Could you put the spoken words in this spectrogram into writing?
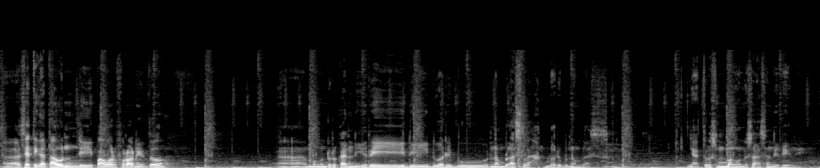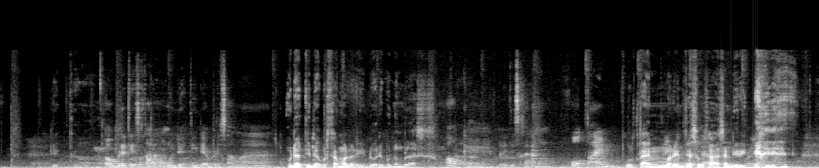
Eh, saya tiga tahun di Powerfront itu eh, mengundurkan diri di 2016 lah 2016 ya terus membangun usaha sendiri ini gitu. Oh berarti sekarang udah tidak bersama. udah tidak bersama dari 2016 Oke, berarti sekarang full time. full time merintis usaha sendiri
